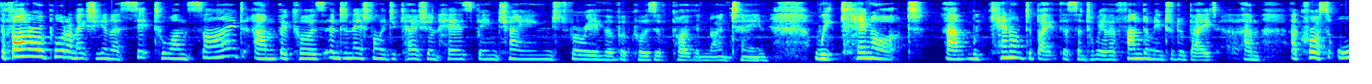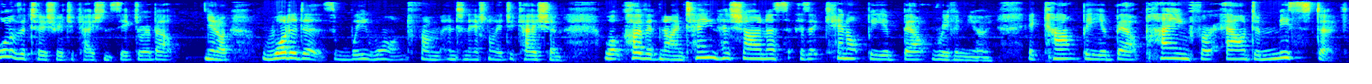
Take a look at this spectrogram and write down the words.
The final report I'm actually going to set to one side um, because international education has been changed forever because of COVID-19. We cannot um, we cannot debate this until we have a fundamental debate um, across all of the tertiary education sector about you know, what it is we want from international education. What COVID-19 has shown us is it cannot be about revenue. It can't be about paying for our domestic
